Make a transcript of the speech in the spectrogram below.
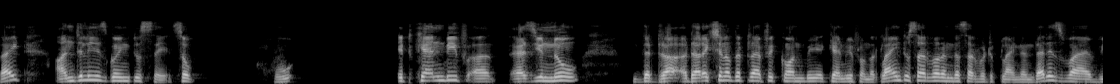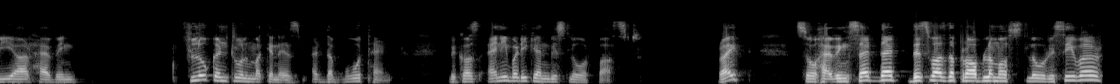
right? Anjali is going to say, so who, it can be, uh, as you know, the direction of the traffic can be, can be from the client to server and the server to client. And that is why we are having flow control mechanism at the both end because anybody can be slow or fast, right? So having said that, this was the problem of slow receiver.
